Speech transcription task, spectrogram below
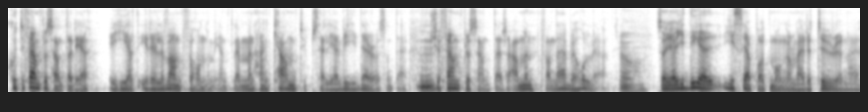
75 procent av det är helt irrelevant för honom egentligen, men han kan typ sälja vidare och sånt där. Mm. 25 procent där, så ja men fan, det här behåller jag. Ja. Så jag, det gissar jag på att många av de här returerna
